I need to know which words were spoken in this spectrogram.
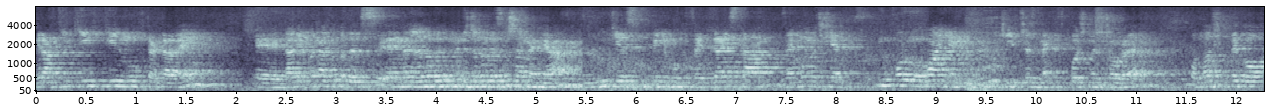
grafiki, filmów itd. E, Dalej kolejna grupa to jest e, menedżerowe, menedżerowe social media. Ludzie skupieni wokół Zeitgeista zajmują się informowaniem ludzi przez media społecznościowe odnośnie tego,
